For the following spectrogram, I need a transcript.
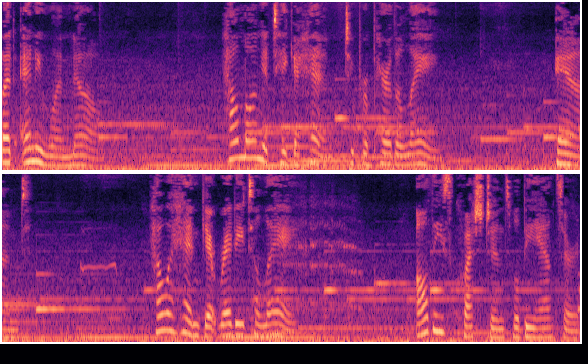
But anyone know how long it take a hen to prepare the laying? And how a hen get ready to lay? All these questions will be answered.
